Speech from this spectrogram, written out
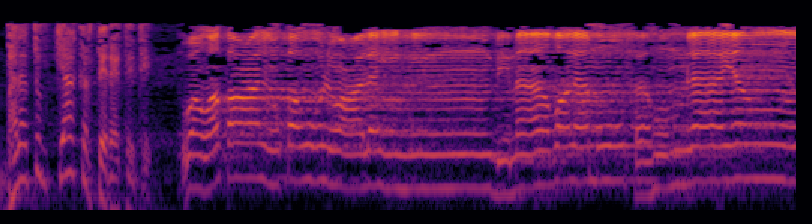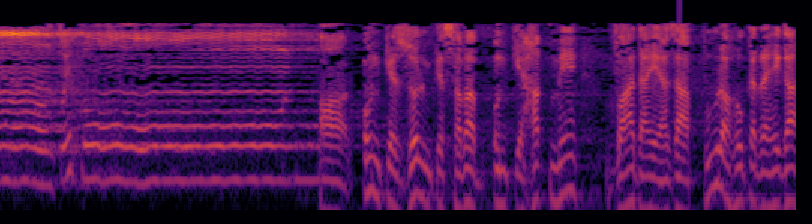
بھلا تم کیا کرتے رہتے تھے؟ ووقع القول عليهم بما ظلموا فهم لا ينطقون۔ اور ان کے ظلم کے سبب ان کے حق میں وعدہ عذاب پورا ہو کر رہے گا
